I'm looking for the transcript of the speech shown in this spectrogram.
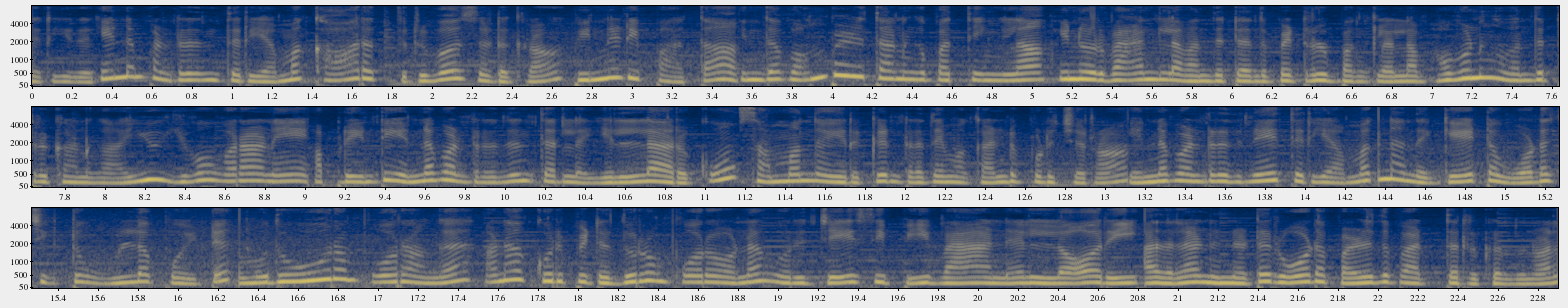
தெரியுது. என்ன பண்றதுன்னு தெரியாம காரை ரிவர்ஸ் எடுக்கிறான். பின்னாடி பார்த்தா இந்த வம்பிழுத்தானுங்க பாத்தீங்களா? இன்னொரு வேன்ல வந்துட்டு அந்த பெட்ரோல் பங்க்ல எல்லாம் அவனுங்க வந்துட்டு இருக்கானுங்க ஐயோ இவன் வரானே அப்படின்ட்டு என்ன பண்றதுன்னு தெரியல. எல்லாருக்கும் சம்பந்தம் இருக்குன்றதை இவன் கண்டுபிடிச்சிடறான். என்ன பண்றதுனே தெரியாம அந்த கேட்டை உடைச்சிக்கிட்டு உள்ள போயிட்டு ரொம்ப தூரம் போறாங்க. ஆனா குறிப்பிட்ட தூரம் போறவன ஒரு ஜேசிபி வேனு லாரி அதெல்லாம் நின்றுட்டு ரோட பழுது பார்த்து இருக்கிறதுனால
